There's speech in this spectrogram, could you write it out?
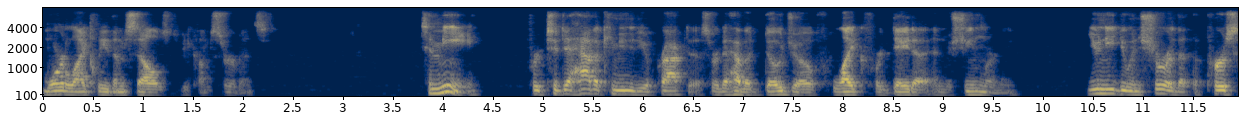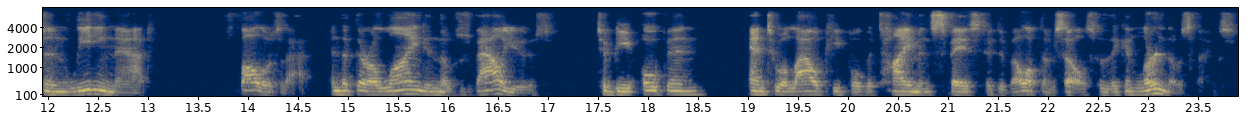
more likely themselves to become servants? To me, for to, to have a community of practice or to have a dojo like for data and machine learning, you need to ensure that the person leading that follows that and that they're aligned in those values to be open, and to allow people the time and space to develop themselves so they can learn those things.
